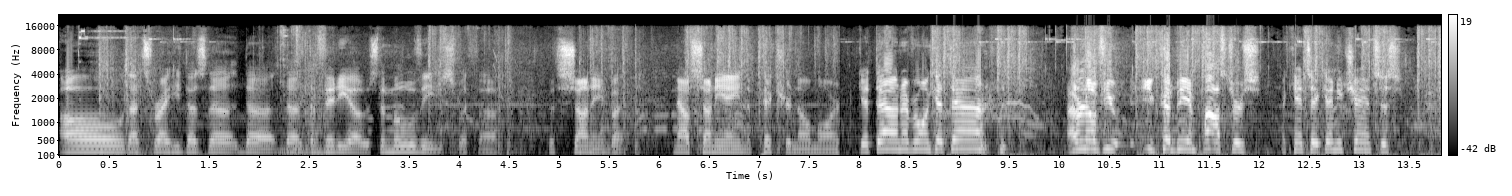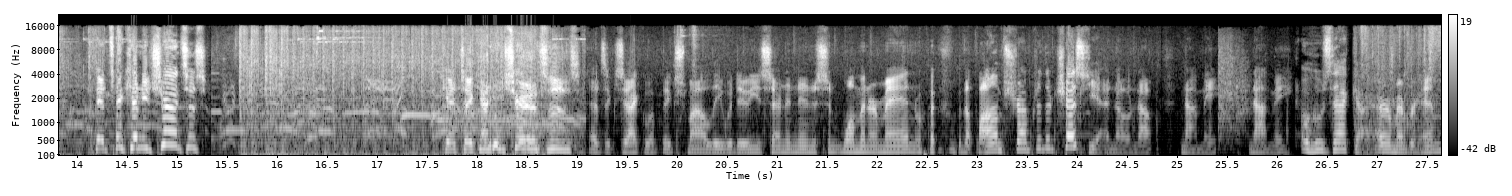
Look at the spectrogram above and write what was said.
Oh, that's right. He does the the the, the videos, the movies with uh with Sonny, but now Sonny ain't in the picture no more. Get down, everyone, get down! I don't know if you you could be imposters. I can't take any chances. Can't take any chances! Can't take any chances! That's exactly what Big Smile Lee would do. You send an innocent woman or man with a bomb strapped to their chest? Yeah, no, no, not me. Not me. Oh, who's that guy? I remember him.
